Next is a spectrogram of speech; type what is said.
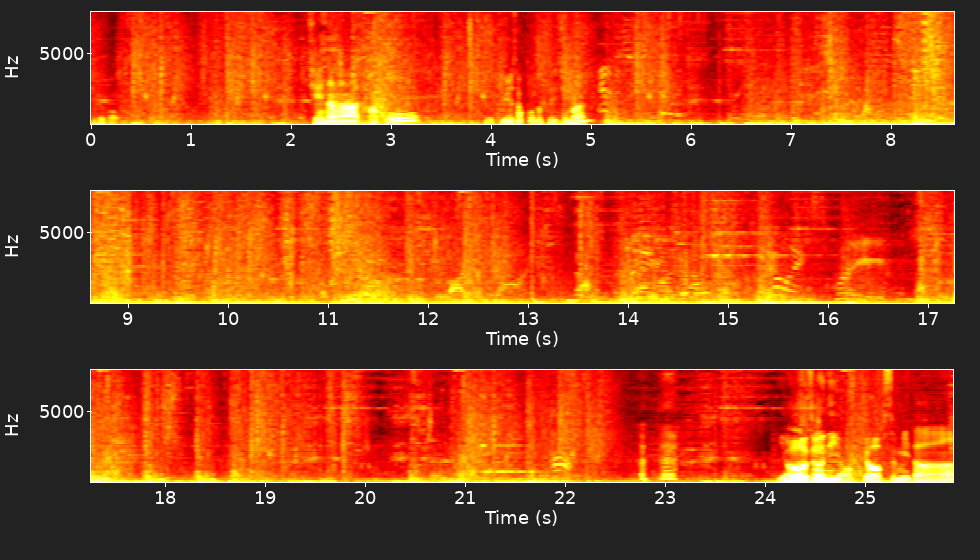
필요가 없어 재난 하나 가고 뭐 딜 섞어도 되지만 여전히 역겹습니다.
